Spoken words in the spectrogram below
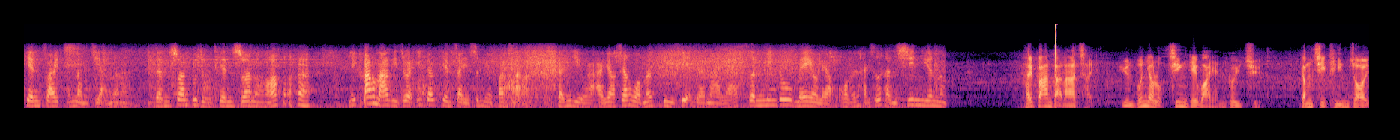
天災很難講啊，人算不如天算啊！哈，你到哪里就遇到天灾也是没有办法。朋友啊，哎呀，像我们比别人啊，呀，生命都没有了，我们还是很幸运咯。喺班達亞齊原本有六千幾華人居住，今次天災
